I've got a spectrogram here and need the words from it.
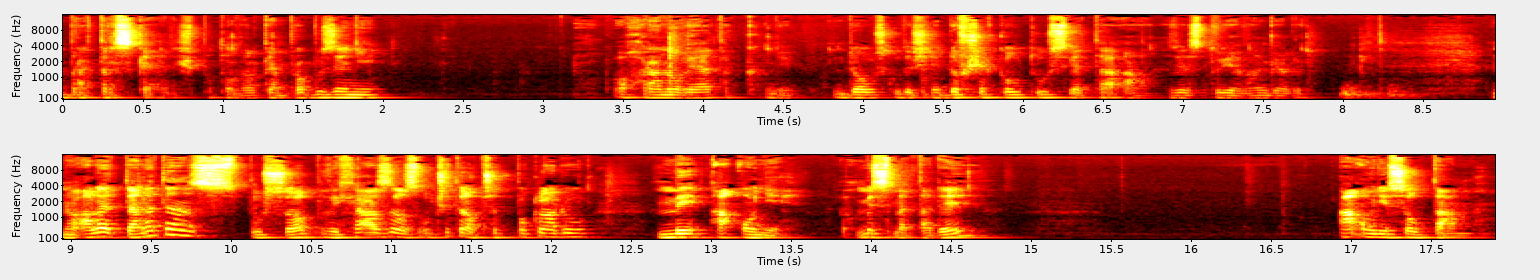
bratrské, když po tom velkém probuzení Ochranově, tak jdou skutečně do všech koutů světa a zvěstují evangelium. No ale tenhle ten způsob vycházel z určitého předpokladu my a oni. My jsme tady a oni jsou tam.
